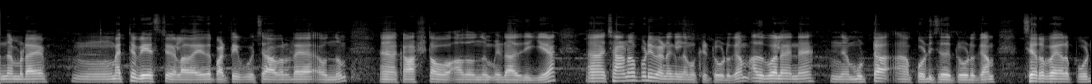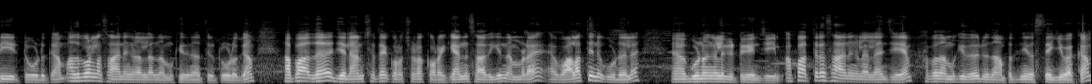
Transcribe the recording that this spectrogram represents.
നമ്മുടെ മറ്റ് വേസ്റ്റുകൾ അതായത് പട്ടി പൂച്ച അവരുടെ ഒന്നും കാഷ്ടമോ അതൊന്നും ഇടാതിരിക്കുക. ചാണകപ്പൊടി വേണമെങ്കിൽ നമുക്ക് ഇട്ട് കൊടുക്കാം. അതുപോലെ തന്നെ മുട്ട പൊടിച്ചതിട്ട് കൊടുക്കാം. ചെറുപയർ പൊടി ഇട്ട് കൊടുക്കാം. അതുപോലുള്ള സാധനങ്ങളെല്ലാം നമുക്ക് ഇതിനകത്ത് ഇട്ട് കൊടുക്കാം. അപ്പോൾ അത് ജലാംശത്തെ കുറച്ചുകൂടെ കുറയ്ക്കാനും സാധിക്കും. നമ്മുടെ വളത്തിന് കൂടുതൽ ഗുണങ്ങൾ കിട്ടുകയും ചെയ്യും. അപ്പോൾ അത്തരം സാധനങ്ങളെല്ലാം ചെയ്യാം. അപ്പോൾ നമുക്കിത് ഒരു നാൽപ്പത്തഞ്ച് ദിവസത്തേക്ക് വെക്കാം.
